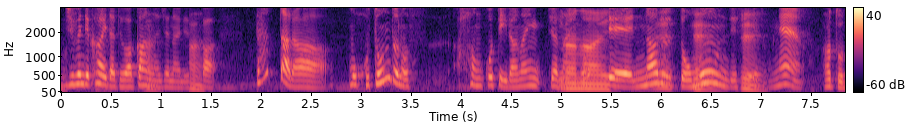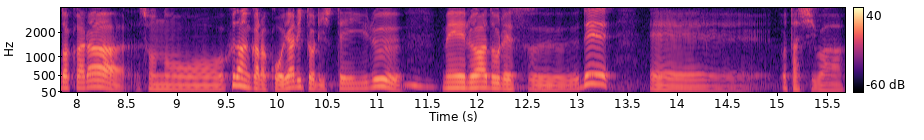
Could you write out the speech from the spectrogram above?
自分で書いたって分かんないじゃないですか、はだったらもうほとんどのハンコっていらないんじゃないの？ってなると思うんですけどね。あとだからその普段からこうやり取りしているうん。メールアドレスで、えー私は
